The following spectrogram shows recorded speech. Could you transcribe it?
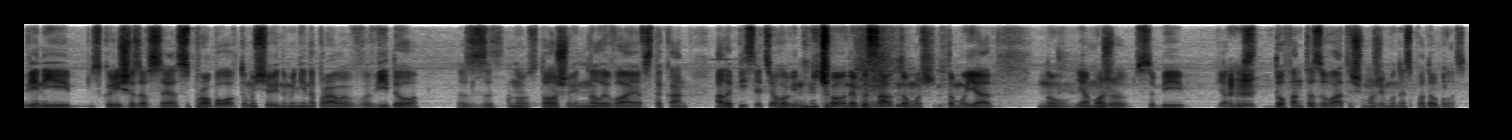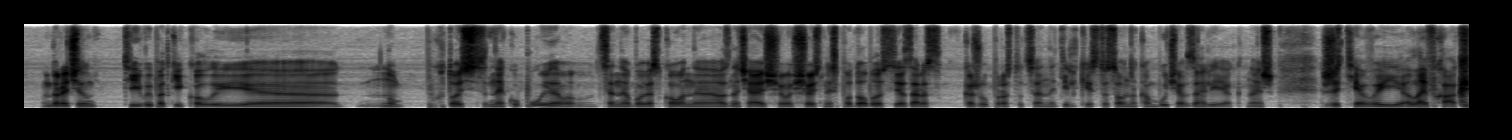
Він її скоріше за все спробував, тому що він мені направив відео з, ну, з того, що він наливає в стакан. Але після цього він нічого не писав, тому що тому я, ну, я можу собі якось Мгм. дофантазувати, що може йому не сподобалось. До речі, ті випадки, коли е, ну, хтось не купує, це не обов'язково не означає, що щось не сподобалось. Я зараз кажу просто це не тільки стосовно камбучі, а взагалі як знаєш, життєвий лайфхак.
